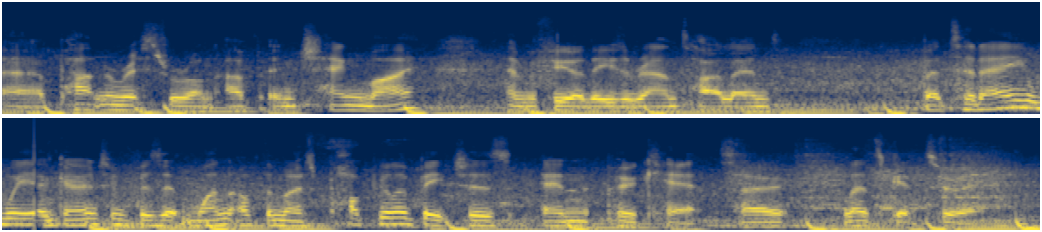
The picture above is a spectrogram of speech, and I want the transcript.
uh, partner restaurant up in Chiang Mai. Have a few of these around Thailand but today we are going to visit one of the most popular beaches in Phuket, so let's get to it.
